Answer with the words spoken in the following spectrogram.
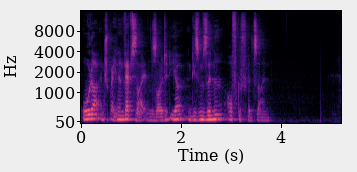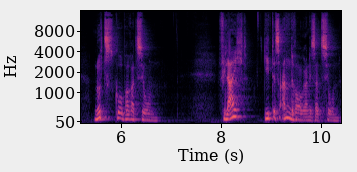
oder entsprechenden Webseiten solltet ihr in diesem Sinne aufgeführt sein. Nutzt Kooperationen. Vielleicht gibt es andere Organisationen,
